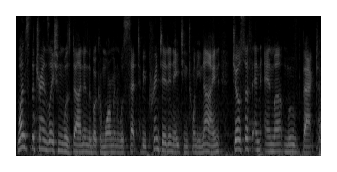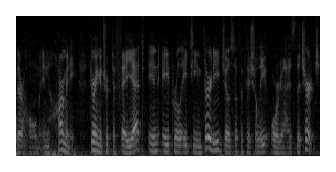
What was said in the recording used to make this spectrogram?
Once the translation was done and the Book of Mormon was set to be printed in 1829, Joseph and Emma moved back to their home in Harmony. During a trip to Fayette in April 1830, Joseph officially organized the church.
